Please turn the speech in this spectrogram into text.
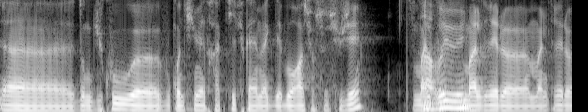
Euh, donc du coup, euh, vous continuez à être actif quand même avec Déborah sur ce sujet. Malgré, Ah oui, oui. malgré, le, malgré le,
